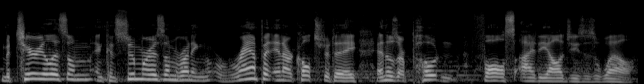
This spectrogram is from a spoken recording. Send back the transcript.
materialism and consumerism running rampant in our culture today, and those are potent false ideologies as well.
